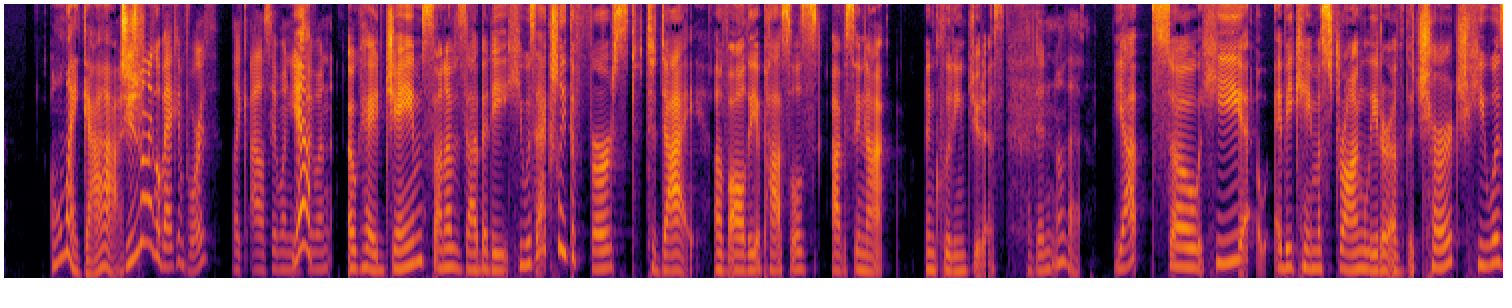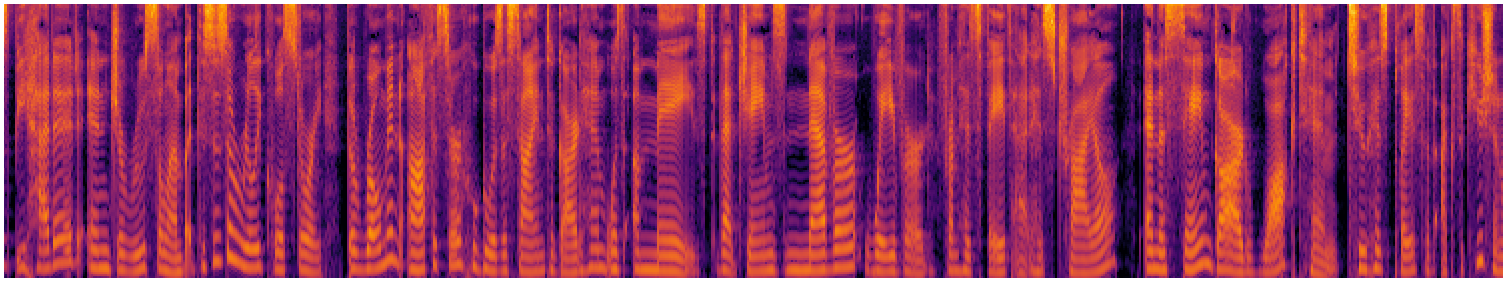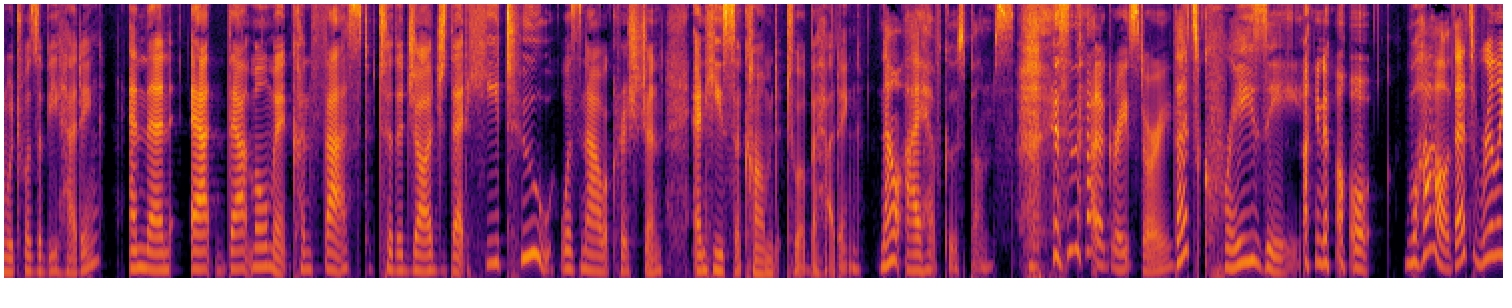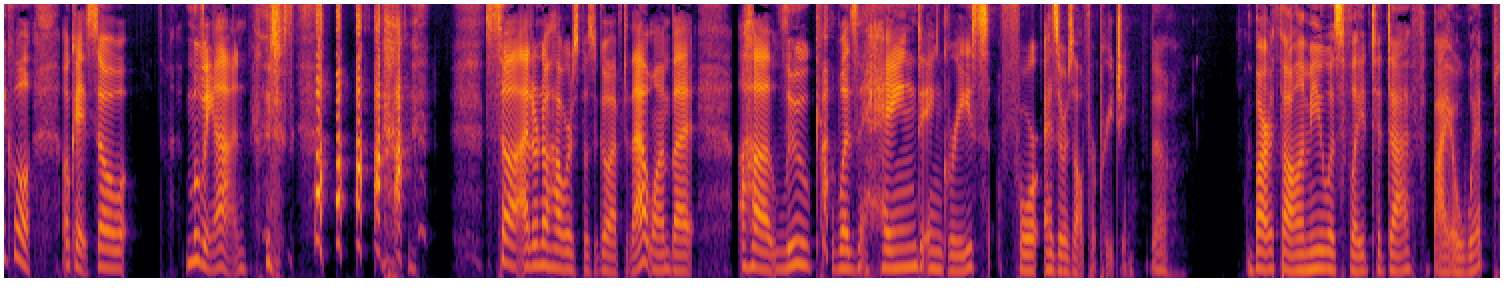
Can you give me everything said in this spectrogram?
oh my gosh. Do you just want to go back and forth? Like I'll say one, you Yeah. say one. Okay, James, son of Zebedee, he was actually the first to die of all the apostles, obviously not including Judas. I didn't know that. Yep. So he eh, became a strong leader of the church. He was beheaded in Jerusalem, but this is a really cool story. The Roman officer who was assigned to guard him was amazed that James never wavered from his faith at his trial. And the same guard walked him to his place of execution, which was a beheading. And then at that moment confessed to the judge that he too was now a Christian and he succumbed to a beheading. Now I have goosebumps. Isn't that a great story? That's crazy. I know. Wow, that's really cool. Okay, so moving on. So I don't know how we're supposed to go after that one, but uh, Luke was hanged in Greece for as a result for preaching. The Bartholomew was flayed to death by a whip.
